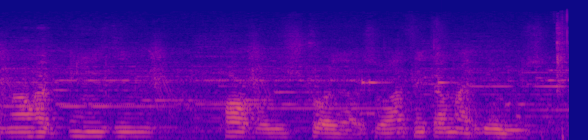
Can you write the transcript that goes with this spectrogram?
And I don't have anything powerful to destroy that, so I think I might lose.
